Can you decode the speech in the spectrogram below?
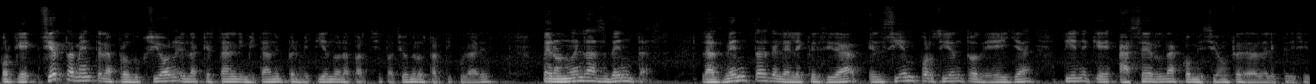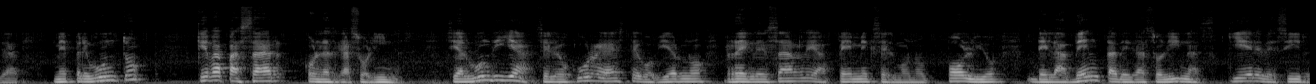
porque ciertamente la producción es la que están limitando y permitiendo la participación de los particulares, pero no en las ventas. Las ventas de la electricidad, el 100% de ella tiene que hacer la Comisión Federal de Electricidad. Me pregunto, ¿qué va a pasar con las gasolinas? Si algún día se le ocurre a este gobierno regresarle a Pemex el monopolio de la venta de gasolinas, quiere decir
